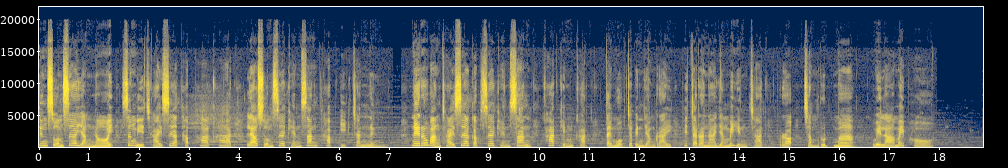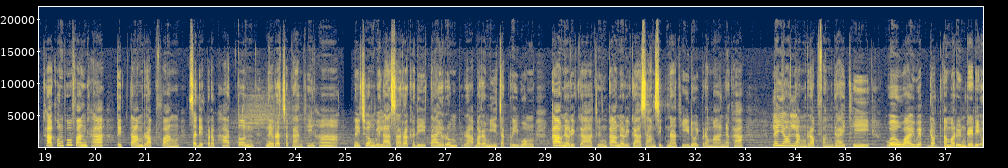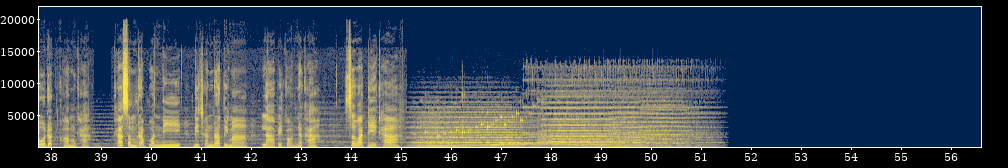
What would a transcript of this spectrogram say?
จึงสวมเสื้ออย่างน้อย ซึ่งมีชายเสื้อทับผ้าคาด แล้วสวมเสื้อแขนสั้นทับอีกชั้นหนึ่ง ในระหว่างชายเสื้อกับเสื้อแขนสั้น คาดเข็มขัดแต่หมวกจะเป็นอย่างไรพิจารณายังไม่เห็นชัด เพราะชำรุดมาก เวลาไม่พอ ค่ะคุณผู้ฟังคะ ติดตามรับฟังเสด็จประพาสต้นในรัชกาลที่ 5 ในช่วงเวลาสารคดีใต้ร่มพระบารมีจักรีวงศ์9นาฬิกาถึง9นาฬิกา30 นาทีโดยประมาณนะคะ และย้อนหลังรับฟังได้ที่ www.amarinradio.com ค่ะ ค่ะสำหรับวันนี้ ดิฉันรัติมาลาไปก่อนนะคะ สวัสดีค่ะ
